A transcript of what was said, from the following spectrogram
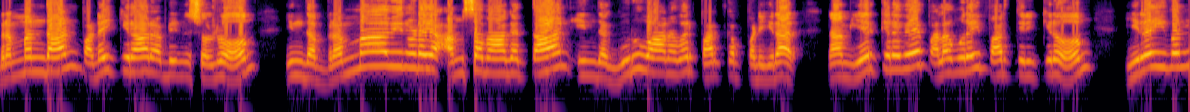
பிரம்மன் தான் படைக்கிறார் அப்படின்னு சொல்றோம். இந்த பிரம்மாவினுடைய அம்சமாகத்தான் இந்த குருவானவர் பார்க்கப்படுகிறார். நாம் ஏற்கனவே பலமுறை பார்த்திருக்கிறோம் இறைவன்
